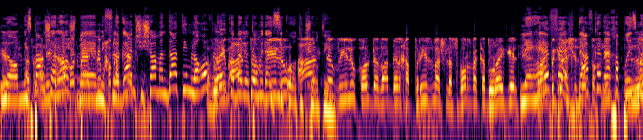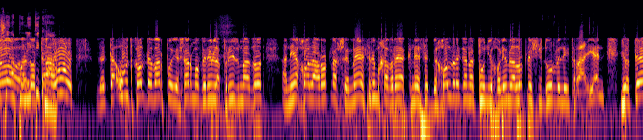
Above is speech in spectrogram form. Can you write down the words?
לא, מספר שלוש עוד 120 חברי במפלגה עם. שישה מנדטים, לרוב לא יקבל יותר מדי סיקור תקשורתי. אל תובילו כל דבר דרך הפריזמה של הספורט והכדורגל. להפך, דווקא דרך הפריזמה של הפוליטיקה. לא, זו טעות. זה טעות. כל דבר פה ישר מובילים לפריזמה הזאת. אני יכול להראות לך ש-120 חברי הכנסת בכל רגע נתון יכולים לעלות לשידור ולהתראיין יותר.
